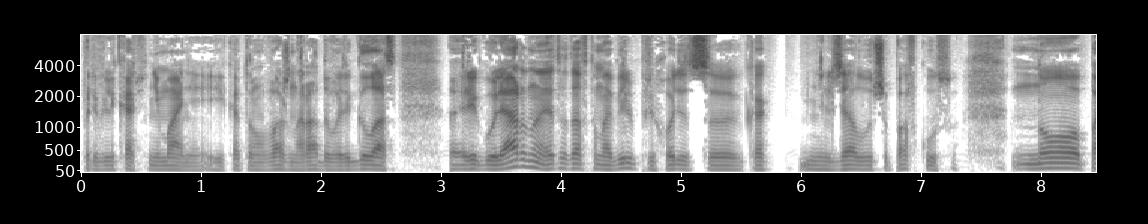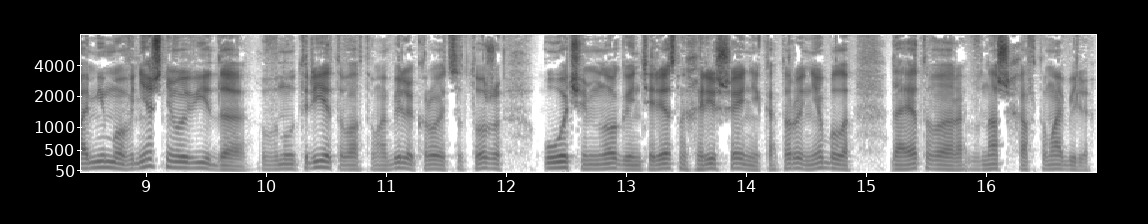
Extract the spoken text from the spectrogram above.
привлекать внимание и которым важно радовать глаз регулярно, этот автомобиль приходится как нельзя лучше по вкусу. Но помимо внешнего вида, внутри этого автомобиля кроется тоже очень много интересных решений, которые не было до этого в наших автомобилях.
